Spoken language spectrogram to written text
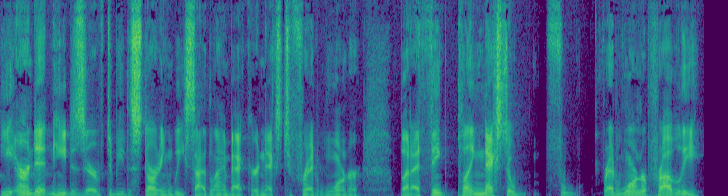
he earned it and he deserved to be the starting weak side linebacker next to Fred Warner. But I think playing next to Fred Warner probably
